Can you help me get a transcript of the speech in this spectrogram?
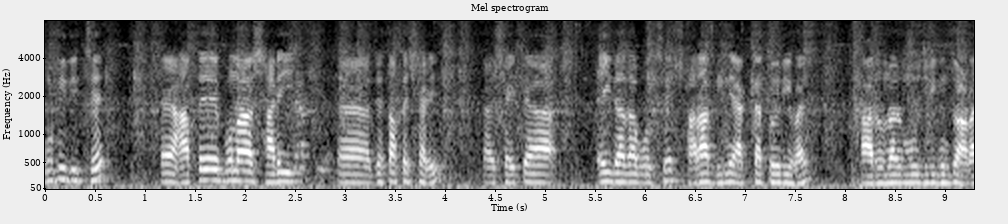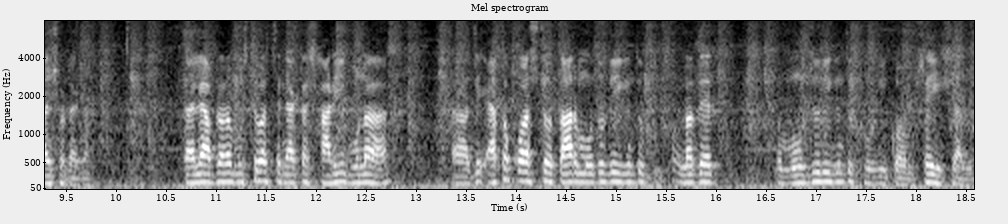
গুটি দিচ্ছে। হাতে বোনা শাড়ি যে তাঁতের শাড়ি সেইটা এই দাদা বলছে সারা দিনে একটা তৈরি হয় আর ওনার মজুরি কিন্তু আড়াইশো টাকা। তাহলে আপনারা বুঝতে পারছেন একটা শাড়ি বোনা যে এত কষ্ট তার মধ্য দিয়ে কিন্তু ওনাদের মজুরি কিন্তু খুবই কম সেই হিসাবে।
